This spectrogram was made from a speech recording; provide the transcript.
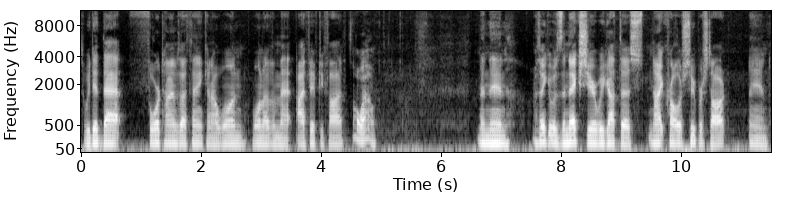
So we did that four times I think, and I won one of them at I fifty five. Oh wow. And then I think it was the next year we got the s- Nightcrawler Super Stock and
